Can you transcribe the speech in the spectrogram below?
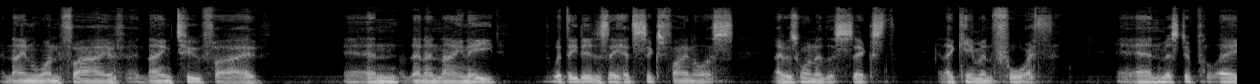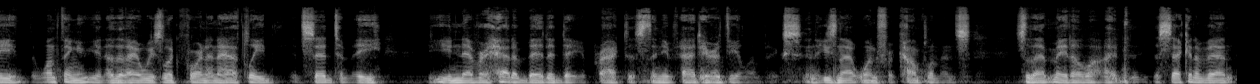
a 915, a 925, and then a 98. What they did is they had six finalists. I was one of the sixth, and I came in fourth. And Mr. Pillay, the one thing you know that I always look for in an athlete, it said to me, "You never had a better day of practice than you've had here at the Olympics." And he's not one for compliments, so that made a lot. The second event,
